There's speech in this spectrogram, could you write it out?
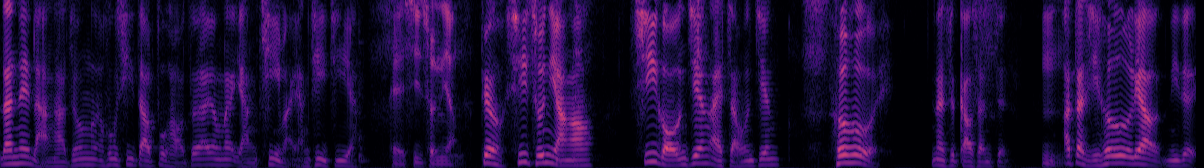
咱迄人啊，种呼吸道不好，都要用那氧气嘛，氧气机啊，诶，吸纯氧。对，吸纯氧哦，吸五分钟还十分钟，好好诶，那是高山症。嗯，啊，但是好好了，你的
